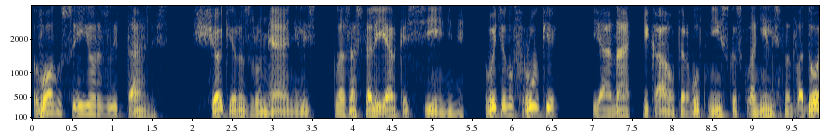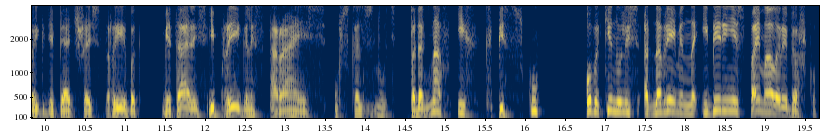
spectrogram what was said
Волосы ее разлетались, щеки разрумянились, глаза стали ярко-синими. Вытянув руки, и она, и Каупервуд низко склонились над водой, где пять-шесть рыбок метались и прыгали, стараясь ускользнуть. Подогнав их к песку, оба кинулись одновременно, и Беренис поймала рыбешку.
